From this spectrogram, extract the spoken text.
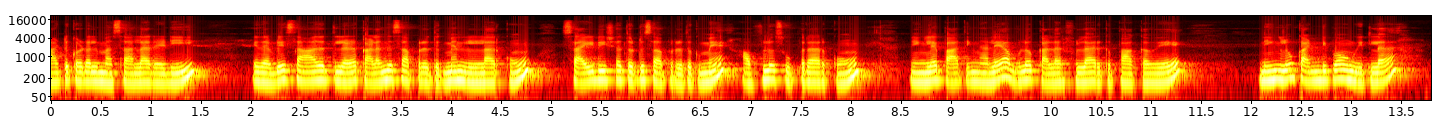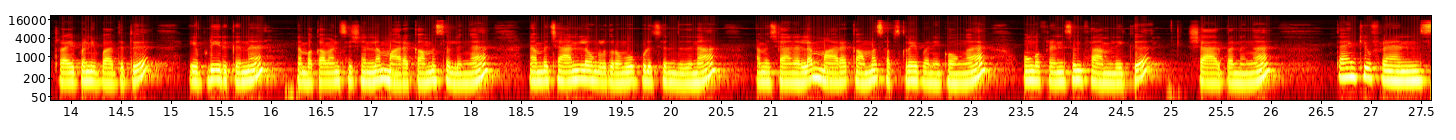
ஆட்டுக்குடல் மசாலா ரெடி இது அப்படியே சாதத்தில் கலந்து சாப்பிட்றதுக்குமே நல்லாயிருக்கும். சைட் டிஷ்ஷாக தொட்டு சாப்பிட்றதுக்குமே அவ்வளோ சூப்பராக இருக்கும். நீங்களே பார்த்தீங்கனாலே அவ்வளோ கலர்ஃபுல்லாக இருக்குது பார்க்கவே. நீங்களும் கண்டிப்பாக உங்கள் வீட்டில் ட்ரை பண்ணி பார்த்துட்டு எப்படி இருக்குன்னு நம்ம கமெண்ட் செஷனில் மறக்காமல் சொல்லுங்கள் நம்ம சேனலில் உங்களுக்கு ரொம்ப பிடிச்சிருந்ததுன்னா நம்ம சேனலை மறக்காமல் சப்ஸ்கிரைப் பண்ணிக்கோங்க. உங்கள் ஃப்ரெண்ட்ஸ் அண்ட் ஃபேமிலிக்கு ஷேர் பண்ணுங்கள் thank you friends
